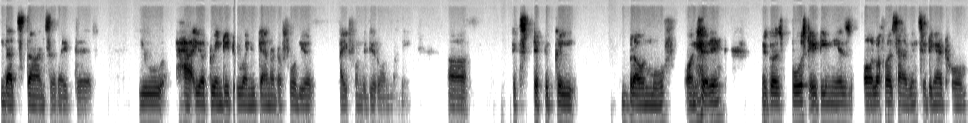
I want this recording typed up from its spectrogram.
that's the answer right there. You ha- you're 22 and you cannot afford your iPhone with your own money. Uh, it's typical brown move on your end because post 18 years, all of us have been sitting at home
